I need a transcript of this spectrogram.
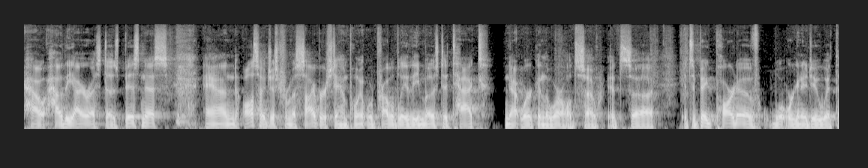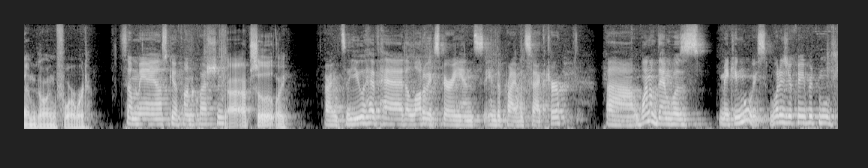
how, how the IRS does business, and also just from a cyber standpoint, we're probably the most attacked network in the world. So it's, uh, it's a big part of what we're going to do with them going forward. So, may I ask you a fun question? Uh, absolutely. All right, so you have had a lot of experience in the private sector. Uh, one of them was making movies. What is your favorite movie?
